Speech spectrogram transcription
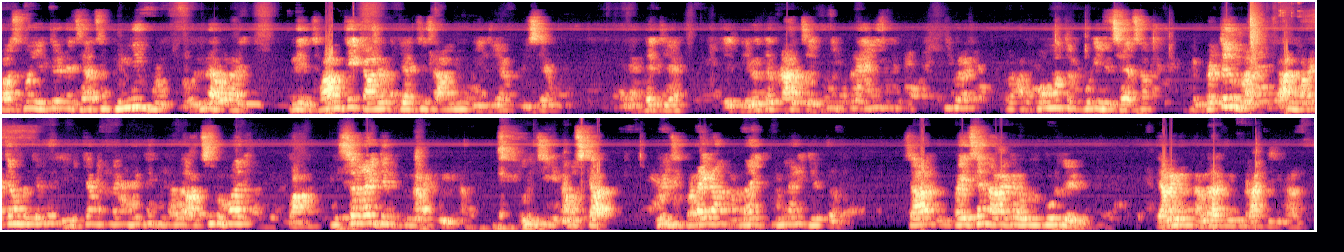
పర్సనల్ ఇంటెలిజెన్స్ యాక్షన్ కింద ఇప్పుడు ఉన్న అవరాలి నేను స్వామిజీ కాలం చేసి స్వామి విజయం విషయం దేవత ప్రాచి ఇప్పుడు హోమతో కూడిన శేషం పెట్టదు దాని మనకేం పెట్టలేదు ఇనికేం పెట్టలేదు అచ్చిన కుమారి పుస్తకాలు చెప్తున్నారు గురించి నమస్కారం గురించి కొరగా ఉన్నాయి ఉన్నాయని చెప్తున్నారు సార్ పైసా నాకు కూడలేదు జనగం నల్లా ప్రార్థించాలి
